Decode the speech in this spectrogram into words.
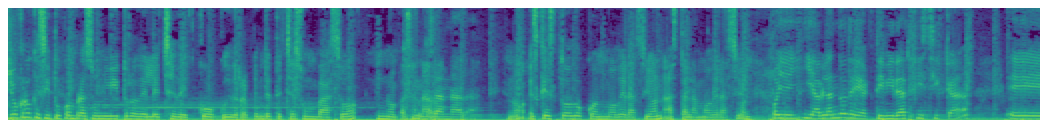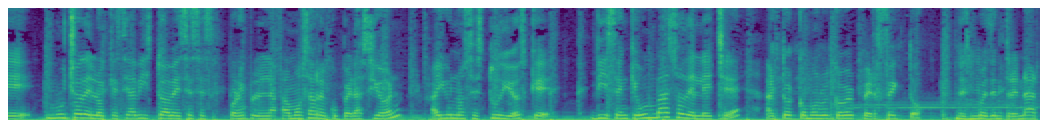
Yo creo que si tú compras un litro de leche de coco y de repente te echas un vaso, no pasa no nada. Pasa nada. No, es que es todo con moderación hasta la moderación. Oye, y hablando de actividad física, eh, mucho de lo que se ha visto a veces es, por ejemplo, en la famosa recuperación, hay unos estudios que dicen que un vaso de leche actúa como un recover perfecto después de entrenar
